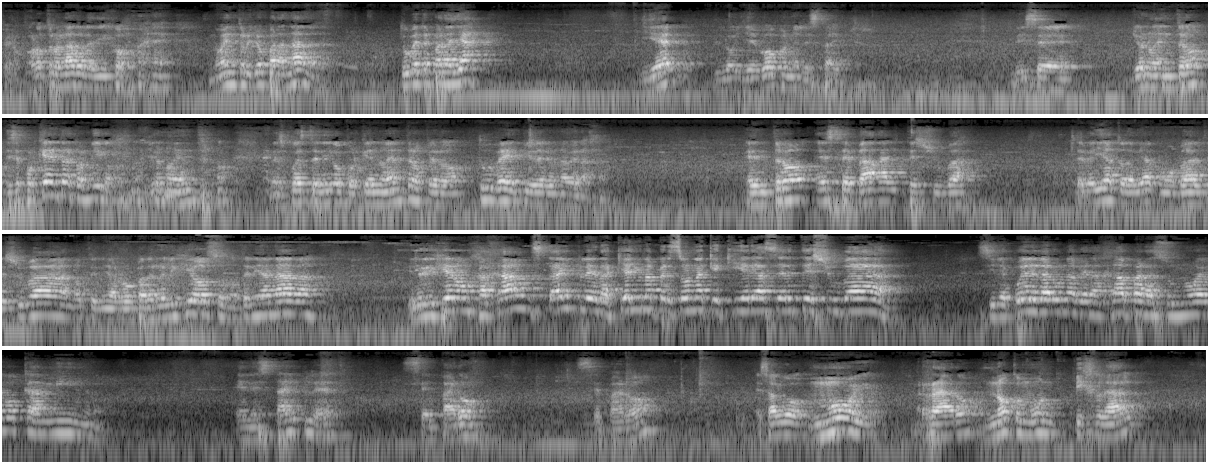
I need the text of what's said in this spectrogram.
Pero por otro lado le dijo, no entro yo para nada, tú vete para allá. Y él lo llevó con el Stapler. Dice, yo no entro. Dice, ¿por qué entra conmigo? yo no entro. Después te digo por qué no entro, pero tú ve y pídele una veraja. Entró este Baal Teshuvah se veía todavía como Baal Teshuvah, no tenía ropa de religioso, no tenía nada. Y le dijeron, Jajam, Stapler, aquí hay una persona que quiere hacer Teshuvah. Si le puede dar una verajá para su nuevo camino. El Stapler se paró. Se paró. Es algo muy raro, no común, pijlal.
